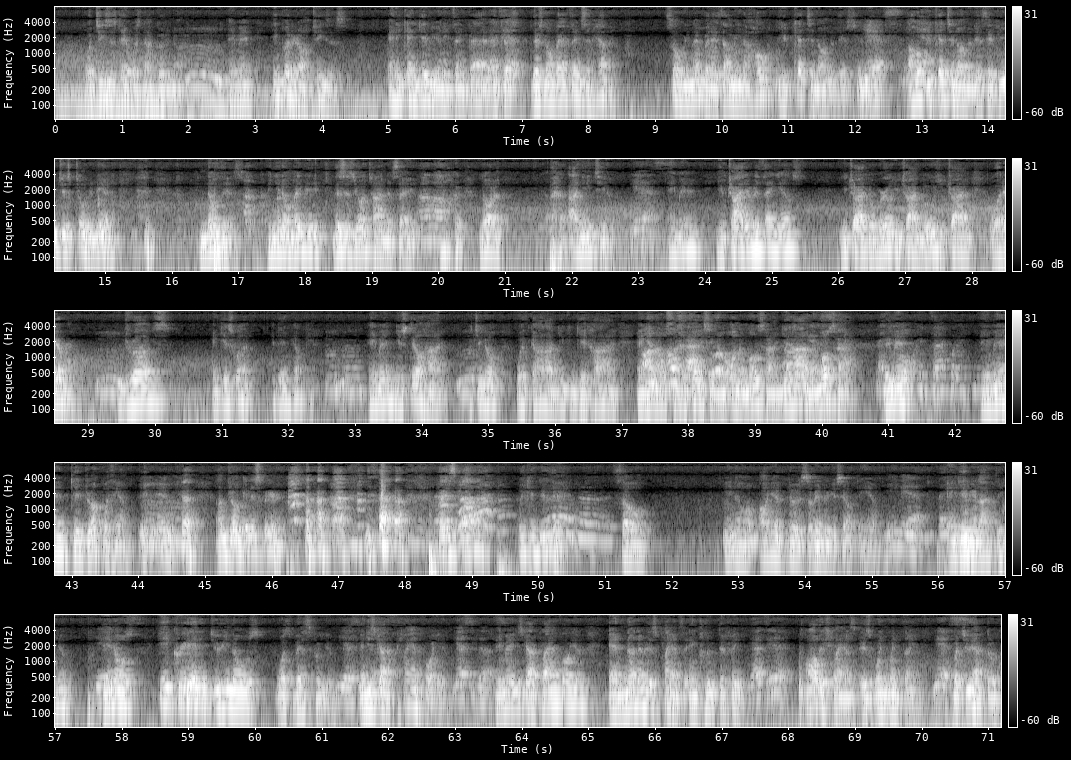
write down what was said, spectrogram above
what Jesus did was not good enough. Mm. Amen. He put it on Jesus. And he can't give you anything bad That's because it. there's no bad things in heaven. So remember this. I mean, I hope you're catching on to this. You know? Yes. I hope you're catching on to this. If you just tuning in, know this. And you know, maybe this is your time to say, Uh-huh. Lord, I, I need you. Yes. Amen. You've tried everything else. You tried the world, you tried booze, you tried whatever. Mm. Drugs. And guess what? It didn't help you. Mm-mm. Amen. You're still high. But you know, with God, you can get high and On get the no most side high. effects, you know, on the most high. Get Oh, high on the most high. Thank Amen. Lord. Exactly. Amen. Get drunk with him. Amen. Mm-hmm. I'm drunk in the spirit. Praise God. We can do that. So, you know, all you have to do is surrender yourself to him Amen. Thank and you, give your life to him. Yes. He knows, he created you. He knows what's best for you. Yes, he And he's does. got a plan for you. Yes, he does. Amen. He's got a plan for you. And none of his plans include defeat. That's it. All his plans is win-win thing. Yes. But you have to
